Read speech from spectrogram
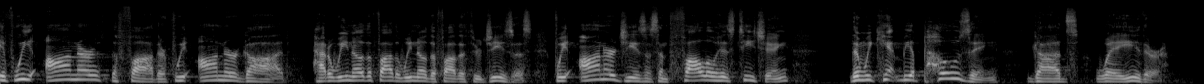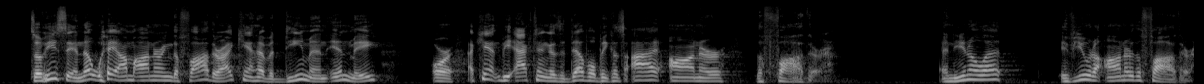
if we honor the Father, if we honor God, how do we know the Father? We know the Father through Jesus. If we honor Jesus and follow his teaching, then we can't be opposing God's way either. So he's saying, No way, I'm honoring the Father. I can't have a demon in me, or I can't be acting as a devil because I honor the Father. And you know what? If you were to honor the Father,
